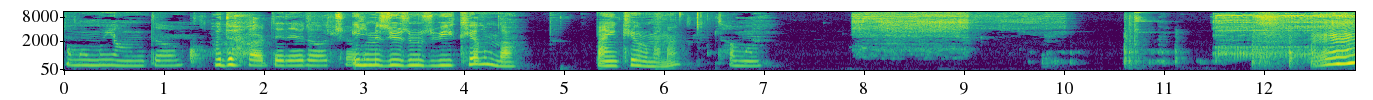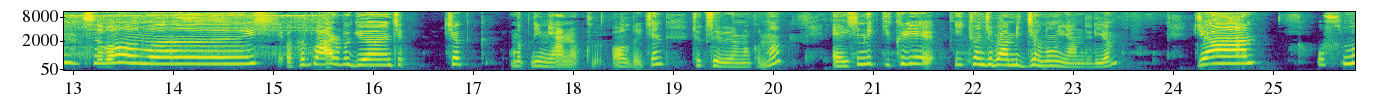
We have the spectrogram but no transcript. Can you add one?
Tamam uyandım. Hadi Perdeleri açalım. elimizi yüzümüzü bir yıkayalım da. Ben yıkıyorum hemen. Tamam. Hmm, sabah olmuş. Okul var bugün. Çok çok mutluyum yani okul olduğu için. Çok seviyorum okulumu. Ee, şimdi yukarıya ilk önce ben bir Can'ı uyandırayım. Can. Of ne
